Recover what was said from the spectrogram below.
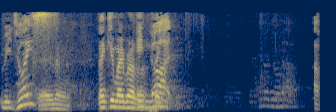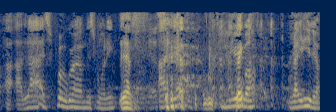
Rejoice Amen. Thank you, my brother. in God. A, a, a large program this morning. Yes. I have a neighbor right here.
